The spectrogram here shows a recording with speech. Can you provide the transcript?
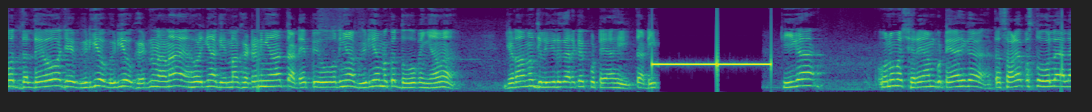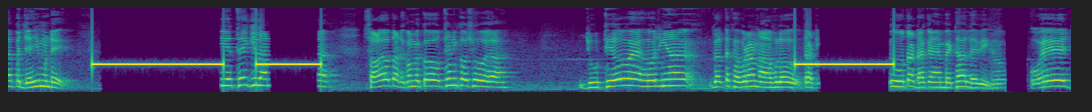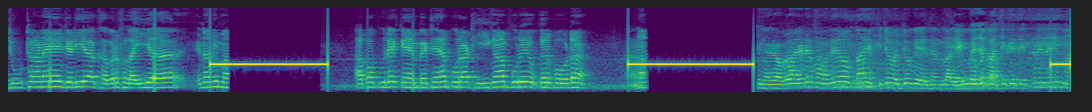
ਉਹ ਦਲਦਿਓ ਜੇ ਵੀਡੀਓ ਵੀਡੀਓ ਖੇਡਣਾ ਨਾ ਇਹੋ ਜੀਆਂ ਗੇਮਾਂ ਖੇਡਣੀਆਂ, ਤੁਹਾਡੇ ਪਿਓ ਦੀਆਂ ਵੀਡੀਓ ਮੇਰੇ ਕੋਲ ਦੋ ਪਈਆਂ ਵਾ। ਜਿਹੜਾ ਉਹਨੂੰ ਜਲੀਲ ਕਰਕੇ ਕੁੱਟਿਆ ਸੀ, ਤੁਹਾਡੀ ਠੀਕ ਆ? ਉਹਨੂੰ ਮੈਂ ਸ਼ਰੇਆਮ ਕੁੱਟਿਆ ਸੀਗਾ, ਤੇ ਸਾਲੇ ਪਿਸਤੌਲ ਲੈ ਲੈ ਭੱਜੇ ਸੀ ਮੁੰਡੇ। ਇੱਥੇ ਕੀ ਲਾਂ ਸਾਲਿਓ ਤੁਹਾਡੇ ਕੋਲ ਮੇਰੇ ਕੋਲ ਉੱਥੇ ਨਹੀਂ ਕੁਝ ਹੋਇਆ। ਝੂਠਿਓ ਇਹੋ ਜੀਆਂ ਗਲਤ ਖਬਰਾਂ ਨਾ ਫਲਾਓ, ਤੁਹਾਡੀ ਉਹ ਤੁਹਾਡਾ ਕਾਇਮ ਬੈਠਾ ਹਲੇ ਵੀ। ਓਏ ਝੂਠਾਂ ਨੇ ਜਿਹੜੀ ਆ ਖਬਰ ਫਲਾਈ ਆ ਇਹਨਾਂ ਦੀ ਮਾਂ ਆਪਾਂ ਪੂਰੇ ਕਾਇਮ ਬੈਠੇ ਆ ਪੂਰਾ ਠੀਕ ਆ ਪੂਰੇ ਓਕੇ ਰਿਪੋਰਟ ਆ। ਖਬਰਾਂ ਜਿਹੜੇ ਪਾਉਂਦੇ ਆ ਉਦਾਂ ਇੱਕ ਚ ਵੱਜੋ ਕਿਸੇ ਦਿਨ ਲੱਗ ਇੱਕ ਜੂਗਾ ਜੇ ਪਤਾ। ਭੱਜ ਕੇ ਦੇਖਣੇ ਨਹੀਂ ਮੰਨ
